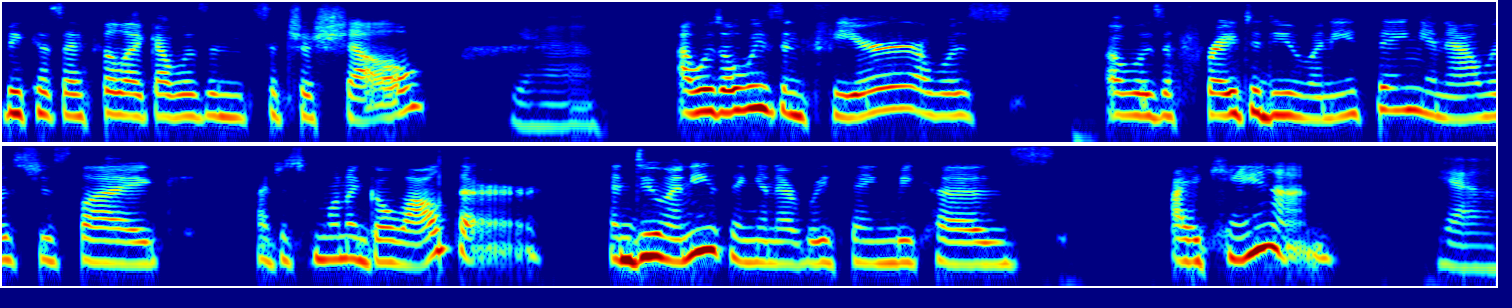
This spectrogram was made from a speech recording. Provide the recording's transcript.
because i feel like i was in such a shell. Yeah. I was always in fear. I was I was afraid to do anything and I was just like I just want to go out there and do anything and everything because I can. Yeah.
